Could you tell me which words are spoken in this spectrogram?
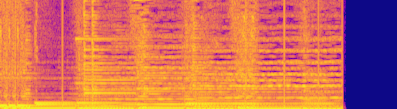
you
